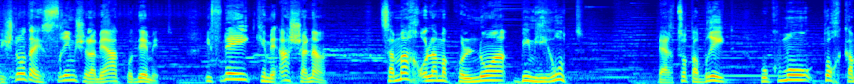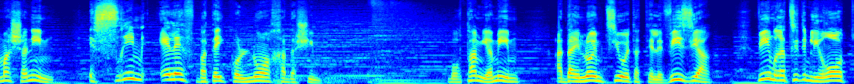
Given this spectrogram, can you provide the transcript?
בשנות ה-20 של המאה הקודמת, לפני כמאה שנה, צמח עולם הקולנוע במהירות. בארצות הברית הוקמו תוך כמה שנים 20 אלף בתי קולנוע חדשים. באותם ימים עדיין לא המציאו את הטלוויזיה, ואם רציתם לראות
